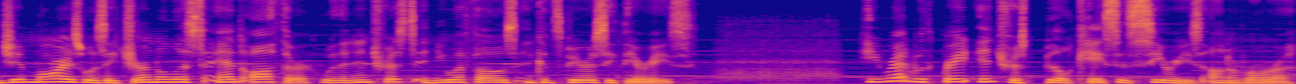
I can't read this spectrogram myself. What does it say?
Jim Marrs was a journalist and author with an interest in UFOs and conspiracy theories. He read with great interest Bill Case's series on Aurora.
